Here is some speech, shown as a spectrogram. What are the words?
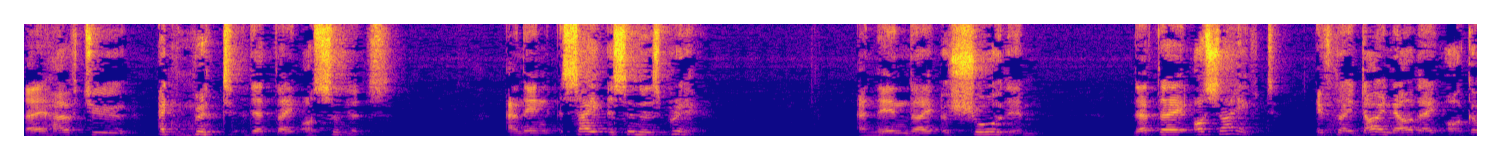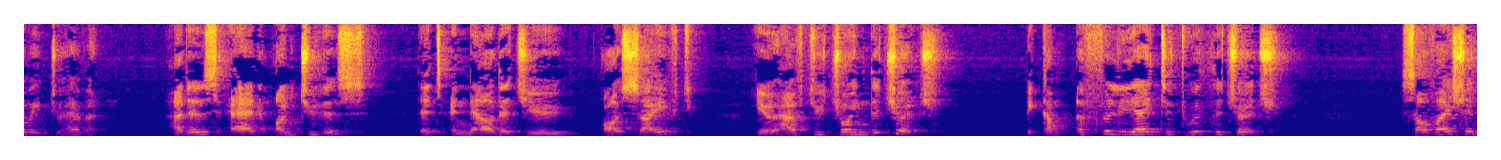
They have to admit that they are sinners and then say a sinner's prayer. And then they assure them that they are saved. If they die now, they are going to heaven. Others add on to this that and now that you are saved, you have to join the church, become affiliated with the church. Salvation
